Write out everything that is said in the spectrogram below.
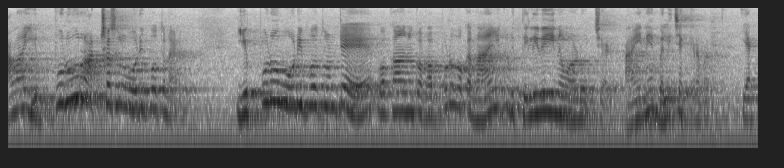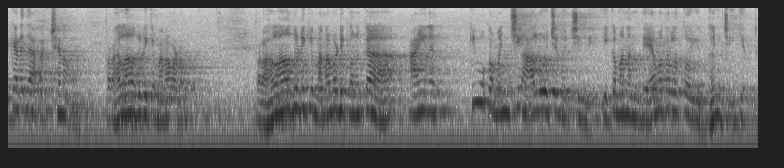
అలా ఎప్పుడూ రాక్షసులు ఓడిపోతున్నారు. ఎప్పుడూ ఓడిపోతుంటే ఒకనకొకప్పుడు ఒక నాయకుడు తెలివైన వాడు వచ్చాడు. ఆయనే బలిచక్రవర్తి. ఎక్కడిది ఆ లక్షణం? ప్రహ్లాదుడికి మనవడం. ప్రహ్లాదుడికి మనవడి కనుక ఆయనకి ఒక మంచి ఆలోచన వచ్చింది. ఇక మనం దేవతలతో యుద్ధం చెయ్యొద్దు.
